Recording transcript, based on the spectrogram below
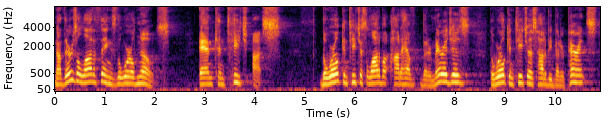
Now, there's a lot of things the world knows and can teach us. The world can teach us a lot about how to have better marriages. The world can teach us how to be better parents.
